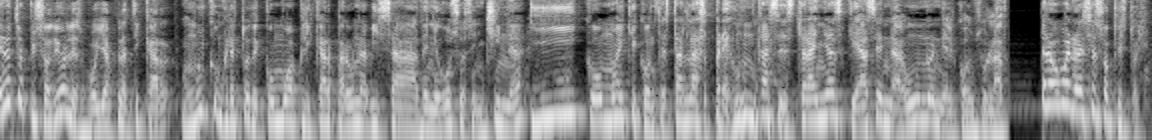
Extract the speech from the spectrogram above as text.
En otro episodio les voy a platicar muy concreto de cómo aplicar para una visa de negocios en China y cómo hay que contestar las preguntas extrañas que hacen a uno en el consulado. Pero bueno, esa es otra historia.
